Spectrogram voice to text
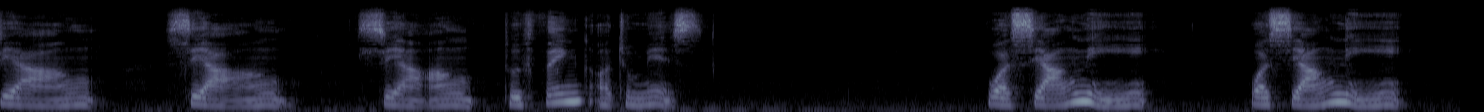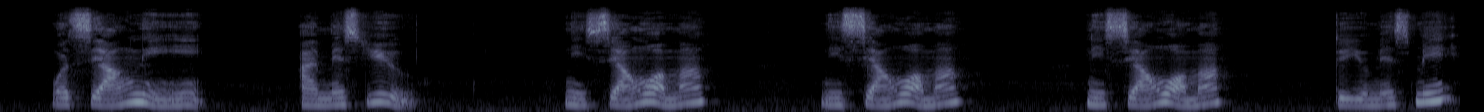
想想想 to think or to miss。我想你，我想你，我想你。I miss you。你想我吗？你想我吗？你想我吗？Do you miss me？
